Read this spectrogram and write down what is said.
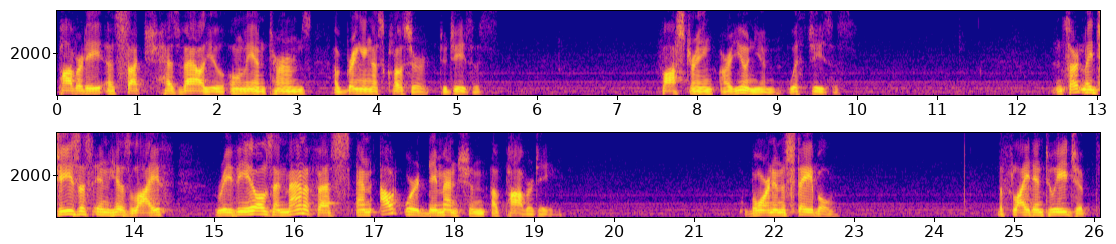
Poverty as such has value only in terms of bringing us closer to Jesus fostering our union with Jesus. And certainly, Jesus in his life reveals and manifests an outward dimension of poverty. Born in a stable, the flight into Egypt,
